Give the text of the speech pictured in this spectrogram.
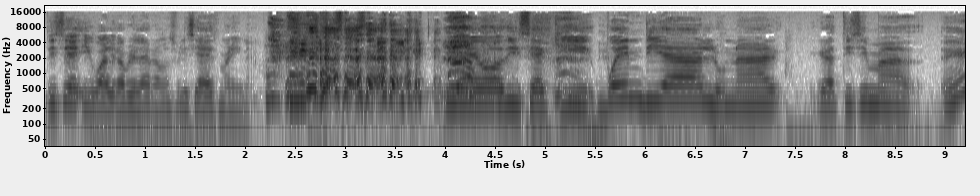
Dice igual Gabriela Ramos, felicidades Marina. Luego dice aquí, buen día lunar, gratísima, ¿eh?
